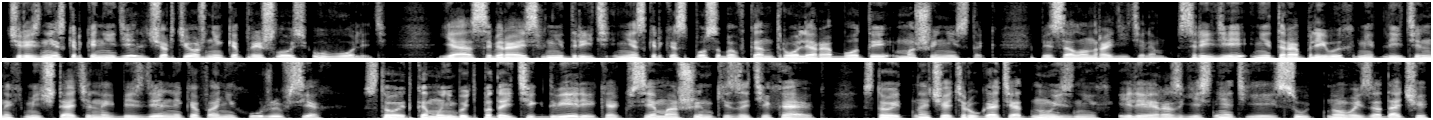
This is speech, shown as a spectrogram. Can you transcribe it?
Через несколько недель чертежника пришлось уволить. Я собираюсь внедрить несколько способов контроля работы машинисток», — писал он родителям. «Среди неторопливых, медлительных, мечтательных бездельников они хуже всех. Стоит кому-нибудь подойти к двери, как все машинки затихают. Стоит начать ругать одну из них или разъяснять ей суть новой задачи,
